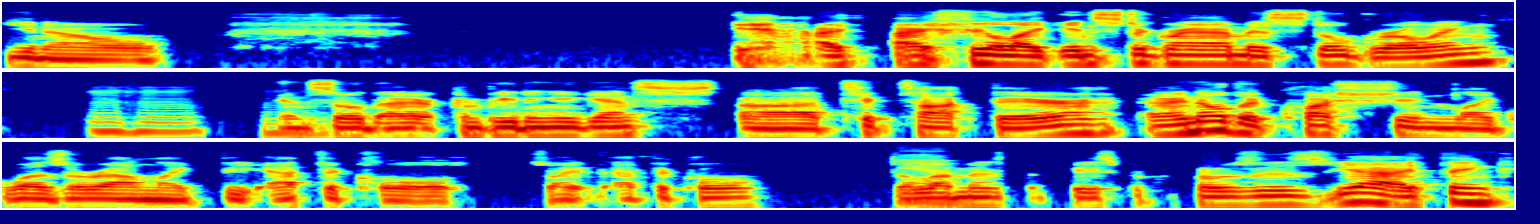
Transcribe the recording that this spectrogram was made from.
you know, yeah, I, I feel like Instagram is still growing. And so they're competing against uh, TikTok there. And I know the question like was around like the ethical, right? Ethical Yeah. dilemmas that Facebook proposes. Yeah, I think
